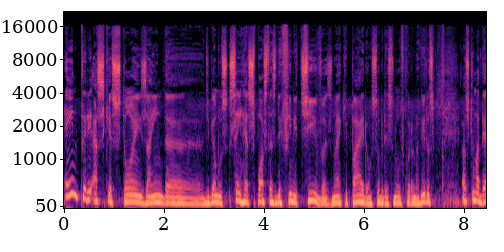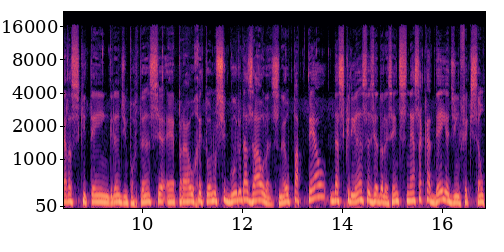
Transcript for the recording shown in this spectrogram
Entre as questões ainda, digamos, sem respostas definitivas, não é, que pairam sobre esse novo coronavírus, acho que uma delas que tem grande importância é para o retorno seguro das aulas, não é? O papel das crianças e adolescentes nessa cadeia de infecção,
